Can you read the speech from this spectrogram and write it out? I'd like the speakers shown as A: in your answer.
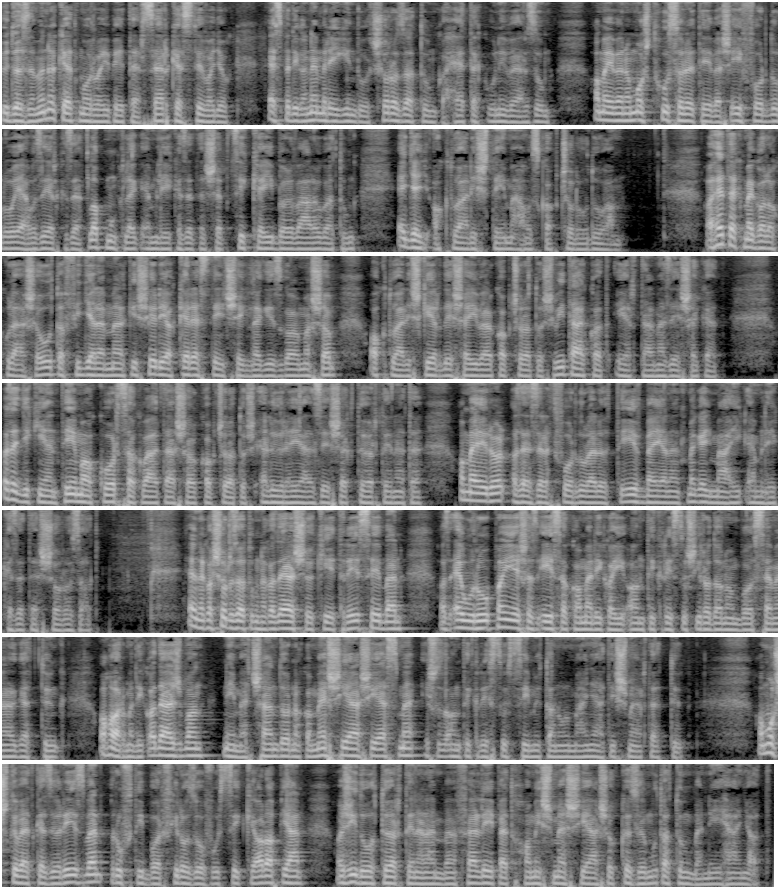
A: Üdvözlöm Önöket, Morvai Péter szerkesztő vagyok, ez pedig a nemrég indult sorozatunk, a Hetek Univerzum, amelyben a most 25 éves évfordulójához érkezett lapunk legemlékezetesebb cikkeiből válogatunk egy-egy aktuális témához kapcsolódóan. A hetek megalakulása óta figyelemmel kíséri a kereszténység legizgalmasabb, aktuális kérdéseivel kapcsolatos vitákat, értelmezéseket – az egyik ilyen téma a korszakváltással kapcsolatos előrejelzések története, amelyről az ezredfordul előtti évben jelent meg egy máig emlékezetes sorozat. Ennek a sorozatunknak az első két részében az európai és az észak-amerikai antikrisztus irodalomból szemelgettünk, a harmadik adásban német Sándornak a Messiási eszme és az Antikrisztus című tanulmányát ismertettük. A most következő részben Ruf Tibor filozófus cikke alapján a zsidó történelemben fellépett hamis messiások közül mutatunk be néhányat.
